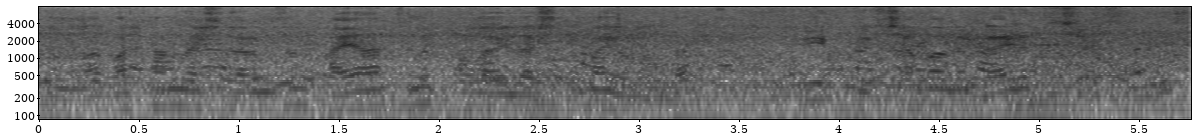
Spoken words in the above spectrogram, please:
sunma, vatandaşlarımızın hayatını kolaylaştırma yolunda büyük bir çaba ve gayret içerisindeyiz.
